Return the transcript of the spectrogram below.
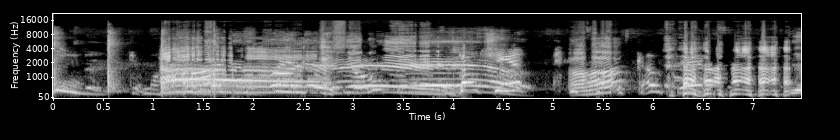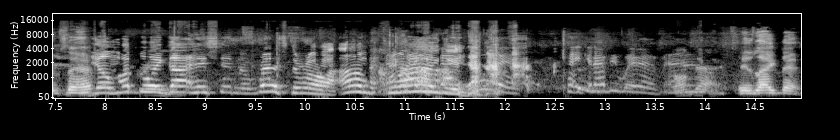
mm, get my. Ah, yeah, sure. Go, champ. Uh huh. Go, champ. You know what I'm saying? yo, my boy got his shit in the restaurant. I'm That's how crying. gotta do it. Take it everywhere, man. It's like that.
